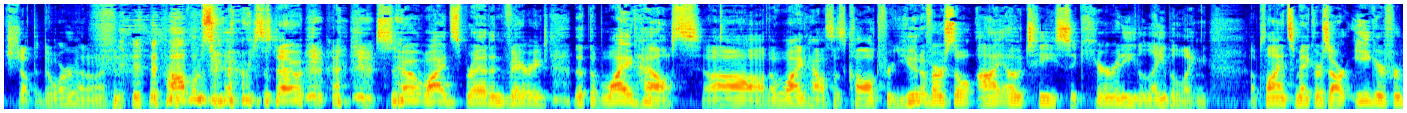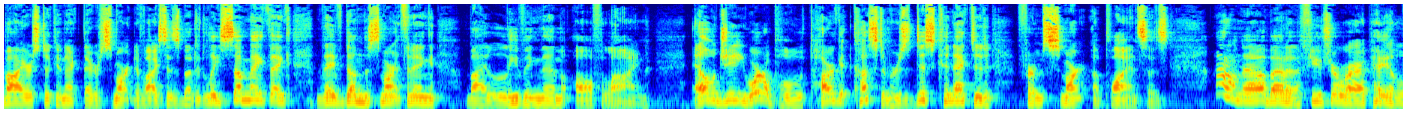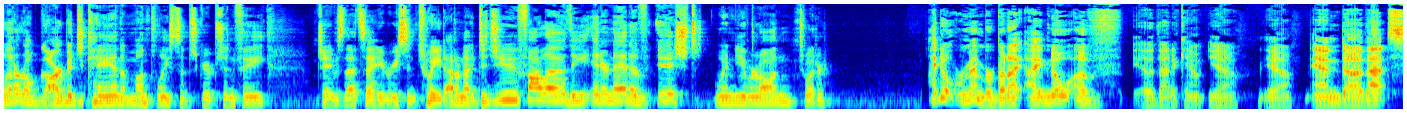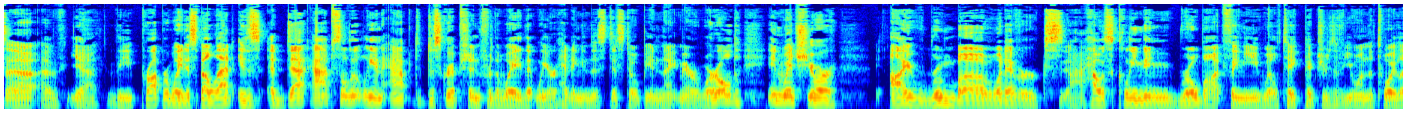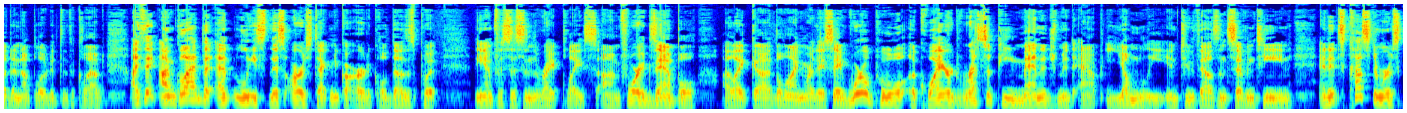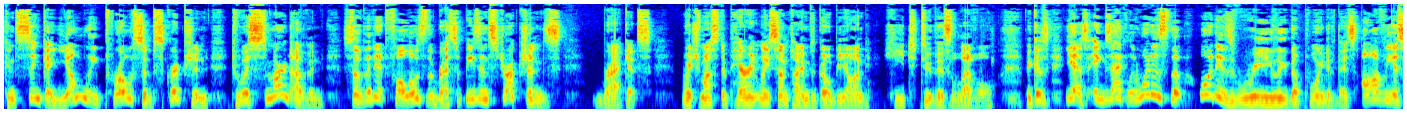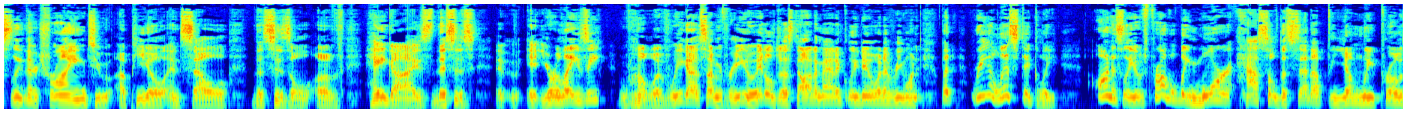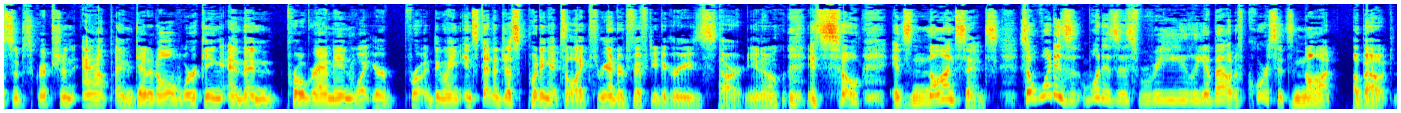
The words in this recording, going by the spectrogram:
Shut the door? I don't know. the problems are so, so widespread and varied that the White House, oh, the White House has called for universal IoT security labeling. Appliance makers are eager for buyers to connect their smart devices, but at least some may think they've done the smart thing by leaving them offline. LG Whirlpool target customers disconnected from smart appliances. I don't know about a future where I pay a literal garbage can a monthly subscription fee. James, that's a recent tweet. I don't know. Did you follow the internet of Isht when you were on Twitter? I don't remember, but I, I know of uh, that account. Yeah, yeah, and uh, that's uh, yeah. The proper way to spell that is absolutely an apt description for the way that we are heading in this dystopian nightmare world, in which you're iRoomba, whatever uh, house cleaning robot thingy will take pictures of you on the toilet and upload it to the cloud. I think I'm glad that at least this Ars Technica article does put the emphasis in the right place. Um, for example, I like uh, the line where they say Whirlpool acquired recipe management app Yummly in 2017, and its customers can sync a Yummly Pro subscription to a smart oven so that it follows the recipe's instructions brackets, which must apparently sometimes go beyond heat to this level. Because yes, exactly. What is the what is really the point of this? Obviously, they're trying to appeal and sell the sizzle of, hey guys, this is it, you're lazy. Well, if we got something for you, it'll just automatically do whatever you want. But realistically, honestly, it was probably more hassle to set up the Yummly Pro subscription app and get it all working and then program in what you're pro- doing instead of just putting it to like 350 degrees start, you know? It's so, it's nonsense. So what is, what is this really about? Of course it's not about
